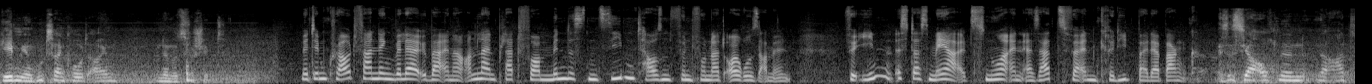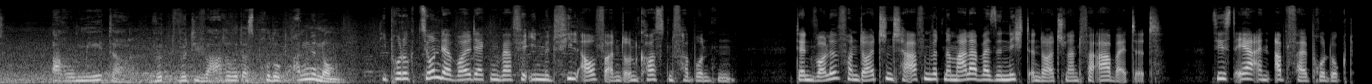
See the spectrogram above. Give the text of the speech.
geben ihren Gutscheincode ein und dann wird es verschickt. Mit dem Crowdfunding will er über eine Online-Plattform mindestens 7500 Euro sammeln. Für ihn ist das mehr als nur ein Ersatz für einen Kredit bei der Bank. Es ist ja auch eine, eine Art Barometer. Wird, wird die Ware, wird das Produkt angenommen? Die Produktion der Wolldecken war für ihn mit viel Aufwand und Kosten verbunden. Denn Wolle von deutschen Schafen wird normalerweise nicht in Deutschland verarbeitet. Sie ist eher ein Abfallprodukt,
